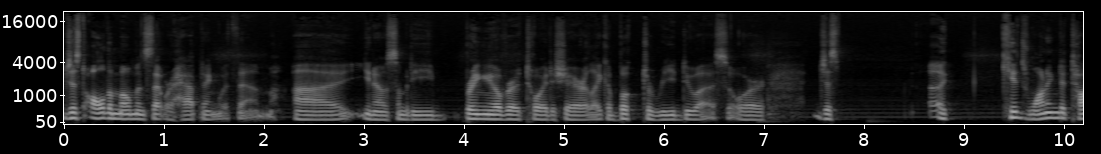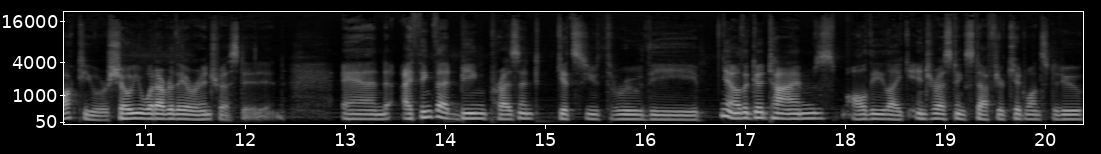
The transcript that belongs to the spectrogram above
just all the moments that were happening with them. Uh, you know, somebody bringing over a toy to share, like a book to read to us, or just uh, kids wanting to talk to you or show you whatever they were interested in. And I think that being present gets you through the, you know, the good times, all the like interesting stuff your kid wants to do,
